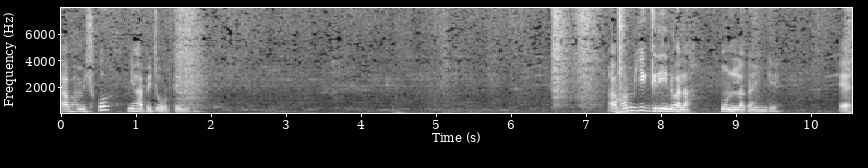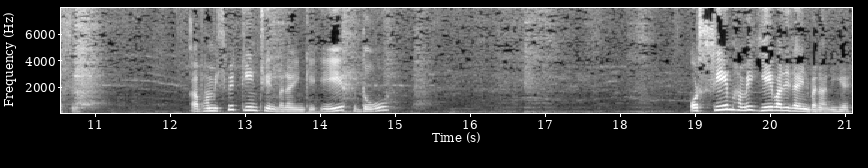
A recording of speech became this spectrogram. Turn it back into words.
अब हम इसको यहाँ पे जोड़ देंगे। अब हम ये ग्रीन वाला ऊन लगाएँगे, ऐसे। अब हम इसमें तीन चेन बनाएँगे। एक, दो और सेम हमें ये वाली लाइन बनानी है।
